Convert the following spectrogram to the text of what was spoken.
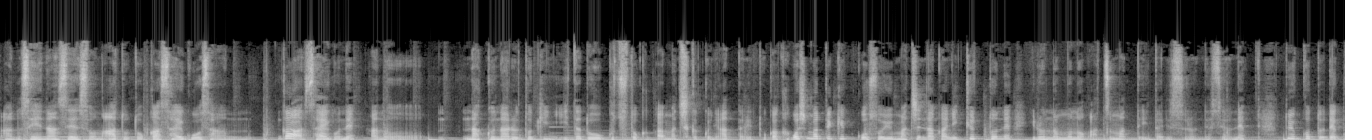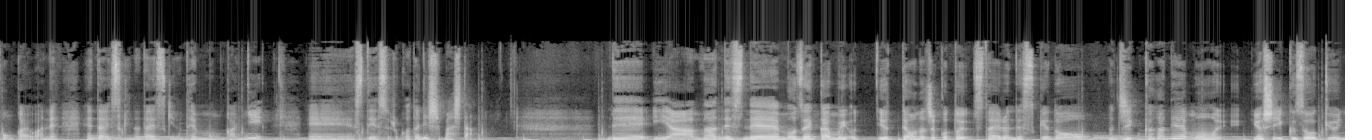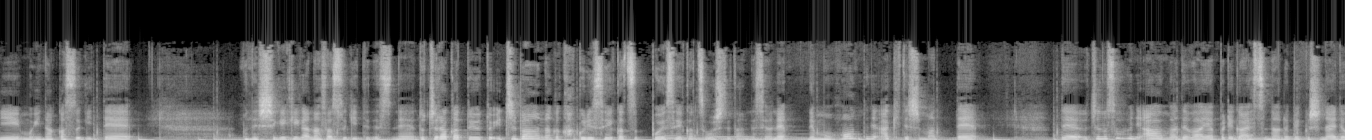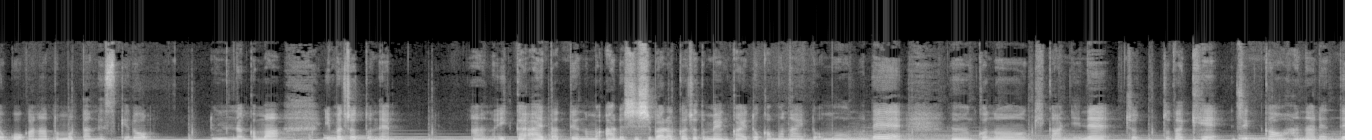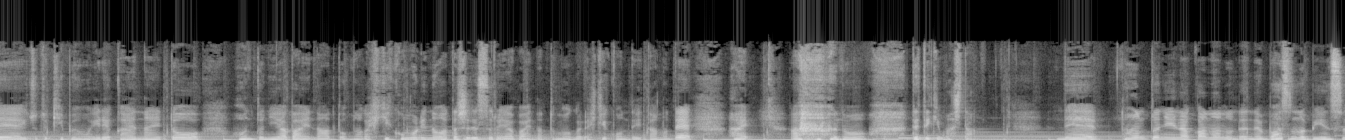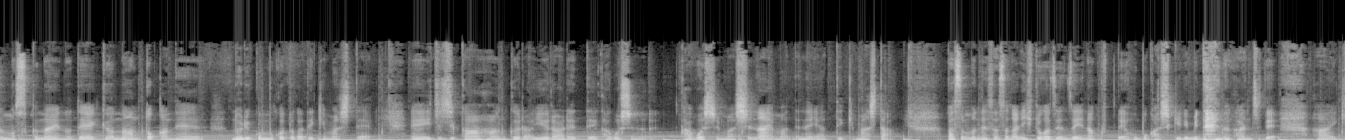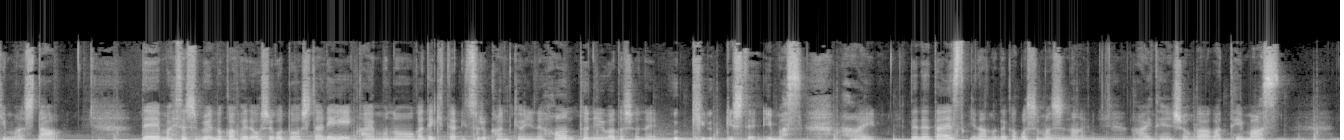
あの西南戦争の後とか西郷さんが最後ねあの亡くなる時にいた洞窟とかが、まあ、近くにあったりとか鹿児島って結構そういう街中にキュッとねいろんなものが集まっていたりするんですよね。ということで今回はね大好きな大好きな天文館に、えー、ステイすることにしました。でいやまあですねもう前回も言って同じこと伝えるんですけど実家がねもうよし行くぞ級にもう田舎すぎてね、刺激がなさすぎてですねどちらかというと一番なんか隔離生活っぽい生活をしてたんですよね。でも本当に飽きてしまってでうちの祖父に会うまではやっぱり外出なるべくしないでおこうかなと思ったんですけど、うん、なんかまあ今ちょっとねあの1回会えたっていうのもあるししばらくはちょっと面会とかもないと思うので、うん、この期間にねちょっとだけ実家を離れてちょっと気分を入れ替えないと本当にやばいなとなんか引きこもりの私ですらやばいなと思うぐらい引き込んでいたのではいあの出てきました。で本当に田舎なのでねバスの便数も少ないので今日なんとかね乗り込むことができまして、えー、1時間半くらい揺られて鹿児島鹿児島市内までねやってきました。バスもねさすがに人が全然いなくてほぼ貸し切りみたいな感じではい来ました。で、まあ、久しぶりのカフェでお仕事をしたり買い物ができたりする環境にね本当に私はねウッキウッキしています。はい。でね大好きなので鹿児島市内。はいテンションが上がっています。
